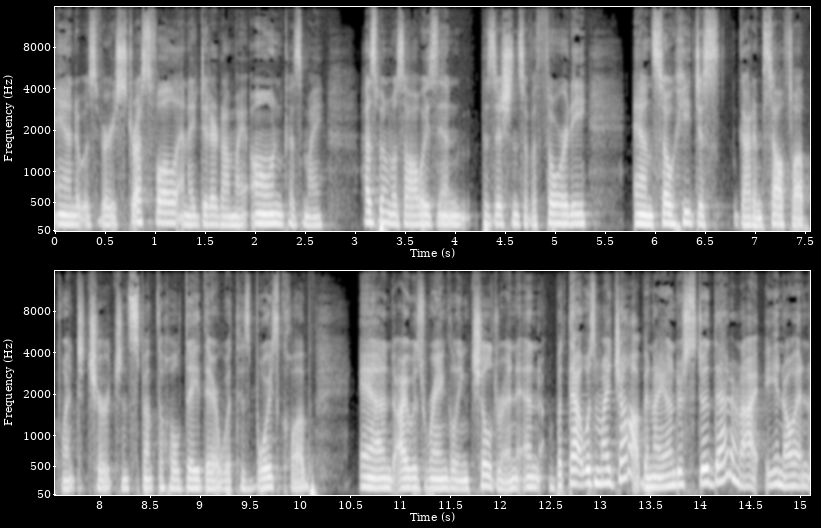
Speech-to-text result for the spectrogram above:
and it was very stressful. And I did it on my own because my husband was always in positions of authority. And so he just got himself up, went to church and spent the whole day there with his boys club. And I was wrangling children and, but that was my job. And I understood that. And I, you know, and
